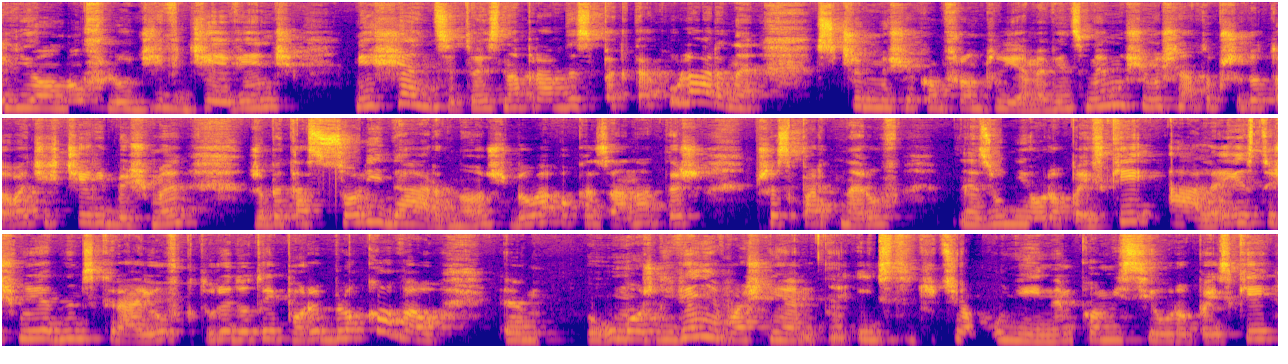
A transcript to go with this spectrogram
milionów ludzi w 9 miesięcy. To jest naprawdę spektakularne, z czym my się konfrontujemy. Więc my musimy się na to przygotować i chcielibyśmy, żeby ta solidarność była okazana też przez partnerów z Unii Europejskiej, ale jesteśmy jednym z krajów, który do tej pory blokował umożliwienie właśnie instytucjom unijnym, Komisji Europejskiej,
